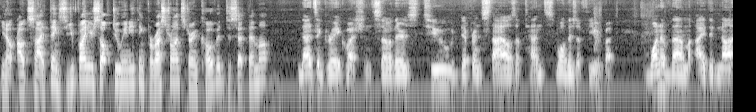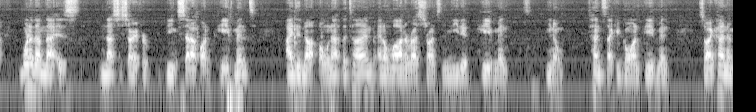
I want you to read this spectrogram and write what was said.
you know, outside things. Did you find yourself doing anything for restaurants during COVID to set them up? That's a great question. So there's two different styles of tents. Well, there's a few, but one of them I did not. One of them that is necessary for being set up on pavement. I did not own at the time, and a lot of restaurants needed pavement, you know, tents that could go on pavement. So I kind of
